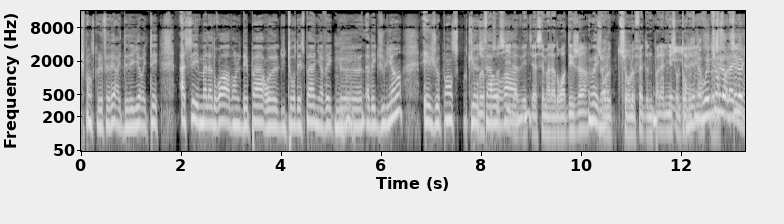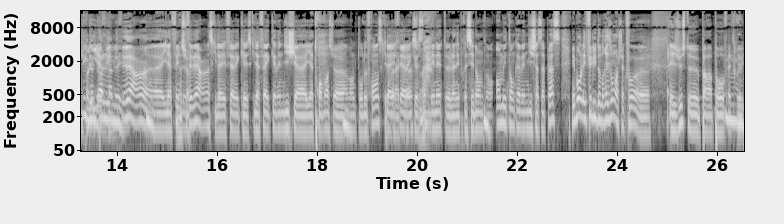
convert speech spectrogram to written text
je pense que Le Fait Vert a d'ailleurs été assez maladroit avant le départ euh, du Tour d'Espagne avec mhm. euh, avec Julien. Et je pense que Tour de ça France aura... aussi, il avait été assez maladroit déjà sur le sur le fait de ne pas l'aligner sur le Tour de France. Oui, c'est logique de ne pas l'amener. Hein, il a fait le fait vert, hein, ce qu'il avait fait avec ce qu'il a fait avec Cavendish il y a, il y a trois mois sur, mm. avant le Tour de France, ce qu'il avait fait avec Sam Bennett l'année précédente en, en, mettant Cavendish à sa place. Mais bon, l'effet lui donne raison à chaque fois. Et juste par rapport au fait qu'il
